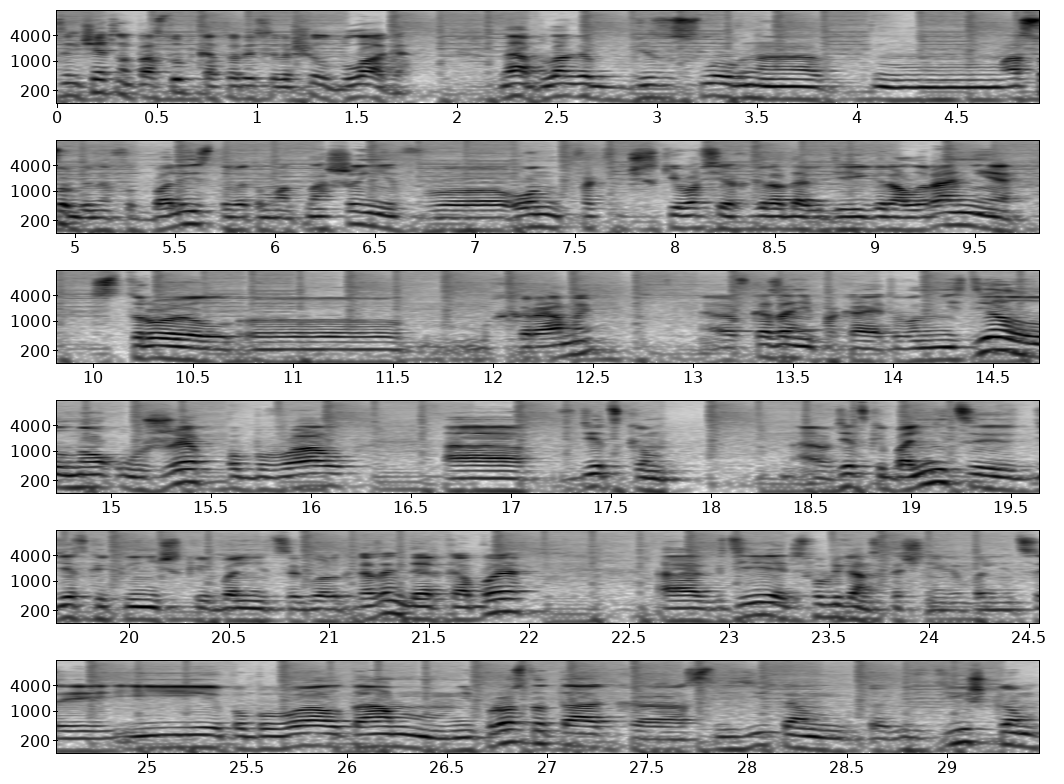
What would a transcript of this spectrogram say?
замечательном поступке, который совершил Благо. Да, Благо, безусловно, особенный футболист в этом отношении. Он фактически во всех городах, где играл ранее, строил э, храмы. Э, в Казани пока этого он не сделал, но уже побывал в детском а, в детской больнице, детской клинической больнице города Казань, ДРКБ, а, где, республиканской точнее больница, и побывал там не просто так, а с визитом к детишкам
